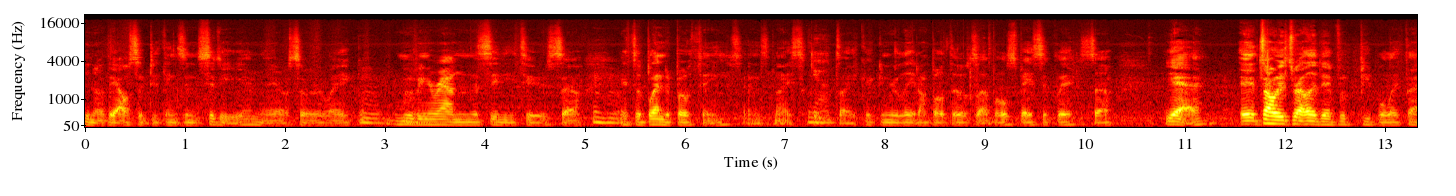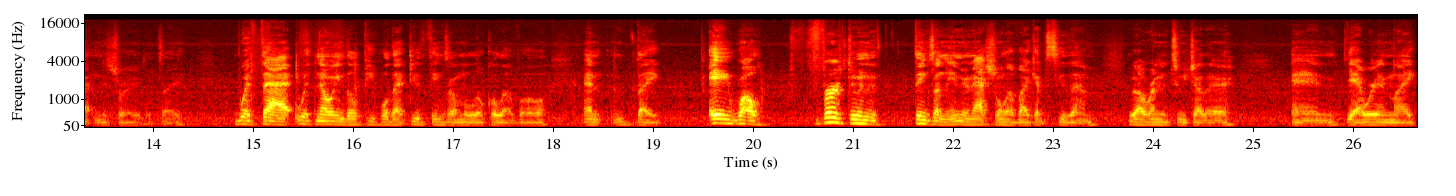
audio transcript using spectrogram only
you know, they also do things in the city, and they also are like Mm. moving around in the city too. So Mhm. it's a blend of both things, and it's nice. Yeah. It's like I can relate on both those levels, basically. So, yeah, it's always relative with people like that in Detroit. It's like with that, with knowing the people that do things on the local level, and like, a well, first doing things on the international level, I get to see them. We all run into each other. And yeah, we're in like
